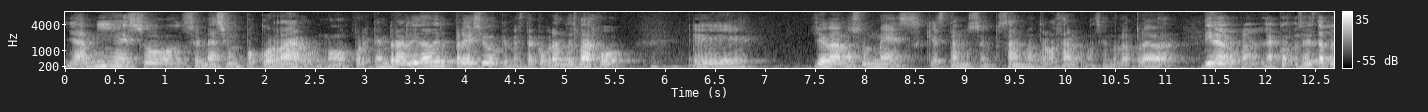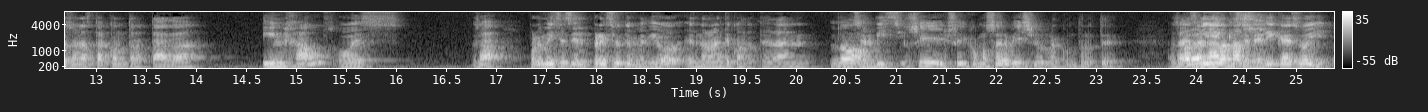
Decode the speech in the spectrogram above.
Y a mí eso se me hace un poco raro, ¿no? Porque en realidad el precio que me está cobrando es bajo. Eh, llevamos un mes que estamos empezando a trabajar, como haciendo la prueba. Dime algo, Juan. La o sea, ¿esta persona está contratada in-house o es... O sea, porque me dices el precio que me dio es normalmente cuando te dan No, un servicio. Sí, sí, como servicio la contraté. O sea, es alguien que más- se dedica a eso y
